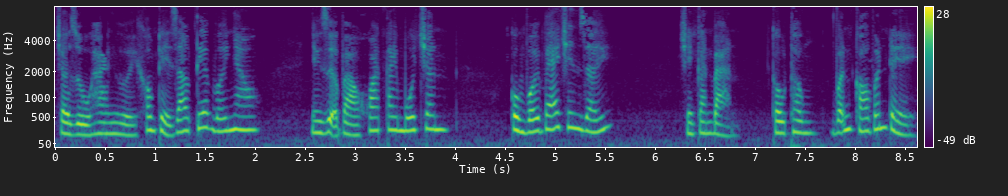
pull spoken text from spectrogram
Cho dù hai người không thể giao tiếp với nhau, nhưng dựa vào khoa tay múa chân, cùng với vẽ trên giấy, trên căn bản, câu thông vẫn có vấn đề.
